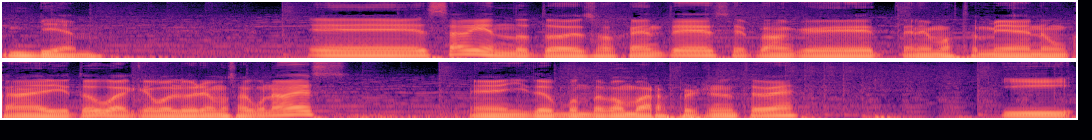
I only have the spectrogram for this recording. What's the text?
Bien. Eh, sabiendo todo eso, gente, sepan que tenemos también un canal de YouTube al que volveremos alguna vez. En youtube.com barra TV. Y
